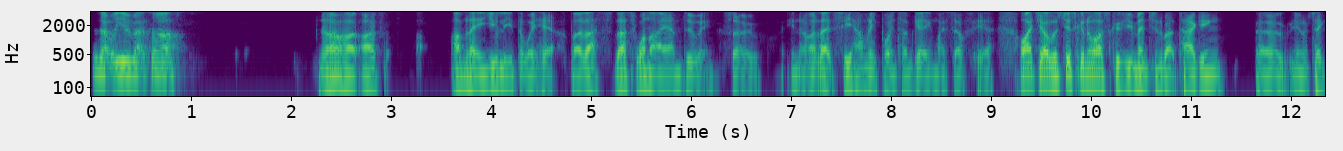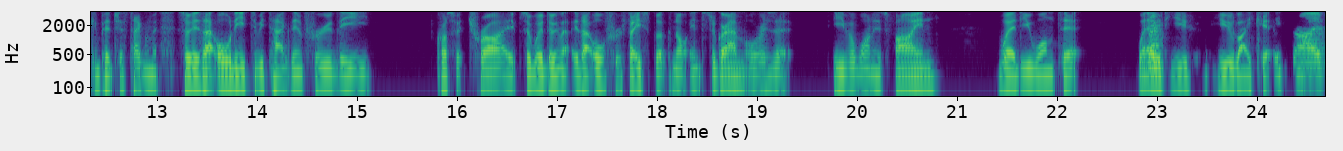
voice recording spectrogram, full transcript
Is that what you were about to ask? no, I, I've I'm letting you lead the way here, but that's that's one that I am doing. So you know, let's see how many points I'm getting myself here. Oh, actually, I was just going to ask because you mentioned about tagging, uh, you know, taking pictures, tagging them. So is that all need to be tagged in through the CrossFit Tribe? So we're doing that. Is that all through Facebook, not Instagram, or is it either one is fine? Where do you want it? Where would you you like it? Tribe.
